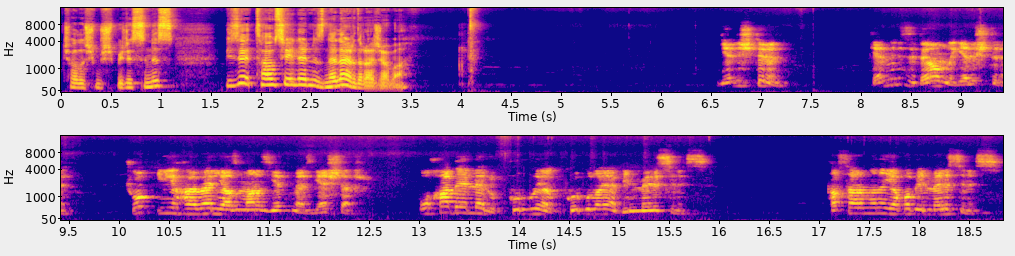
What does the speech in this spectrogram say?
çalışmış birisiniz. Bize tavsiyeleriniz nelerdir acaba? Geliştirin. Kendinizi devamlı geliştirin. Çok iyi haber yazmanız yetmez gençler. O haberleri kurguya, kurgulayabilmelisiniz. Tasarımını yapabilmelisiniz.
